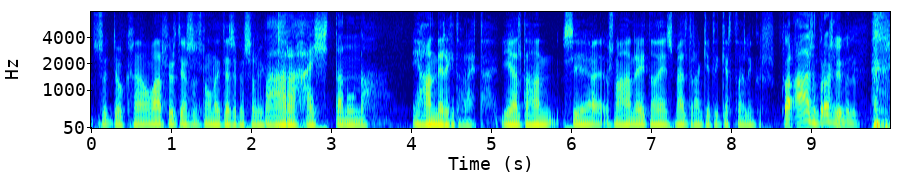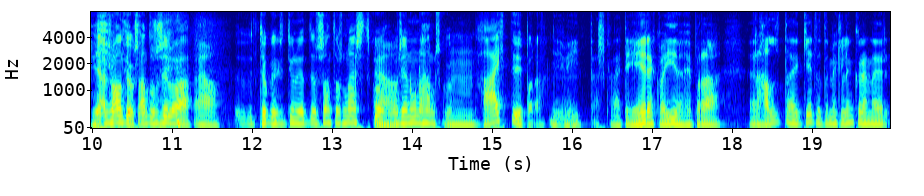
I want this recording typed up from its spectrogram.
djók, hann var 41 árs núna í desember, sorry. Bara hætta núna. Já, hann er ekkert að fara að hætta. Ég held að hann sé, svona, hann er einn af þeim sem heldur að hann geti gert það lengur. Hvað er aðeins um Brasilíumennum? Já, eins og Andjóks, Andós og Silva tökum ekki Junior dos Santos næst sko, og síðan núna hann sko. Mhm. Hættið þið bara. Ég veit það, sko, þetta er eitthvað í það þeir bara, þeir halda að þeir geta þetta miklu lengur en þeir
